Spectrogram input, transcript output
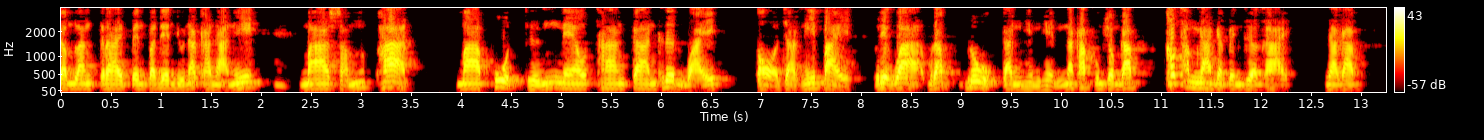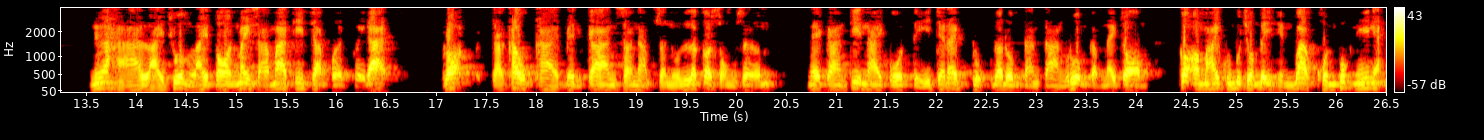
กำลังกลายเป็นประเด็นอยู่ณขณะนี้ มาสัมภาษณ์มาพูดถึงแนวทางการเคลื่อนไหวต่อจากนี้ไป เรียกว่ารับลูกกันเห็นๆนะครับ คุณผู้ชมครับเขาทำงานกันเป็นเครือข่ายนะครับ เนื้อหาหลายช่วงหลายตอนไม่สามารถที่จะเปิดเผยได้ เพราะจะเข้าข่ายเป็นการสนับสนุนแล้วก็ส่งเสริม ในการที่นายโกตีจะได้ปลุกระดมต่างๆ ร่วมกับนายจอม ก็เอามาให้คุณผู้ชมได้เห็นว่าคนพวกนี้เนี่ย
